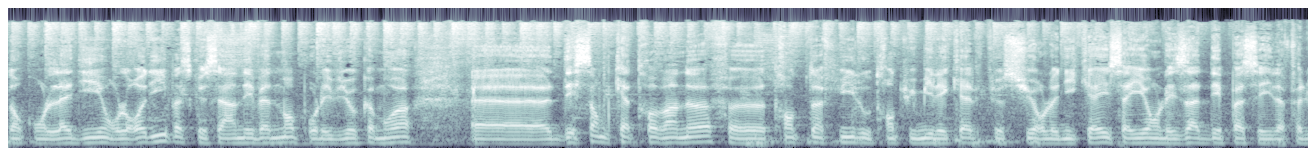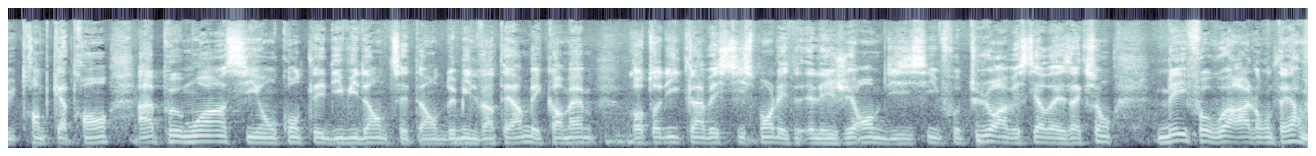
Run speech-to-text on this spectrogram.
Donc on l'a dit, on le redit parce que c'est un événement pour les vieux comme moi. Euh, décembre 89, euh, 39 000 ou 38 000 et quelques sur le Nikkei. Ça y est, on les a dépassés. Il a fallu 34 ans. Un peu moins si on compte les dividendes, c'était en 2021. Mais quand même, quand on dit que l'investissement, les, gérants me disent ici, il faut toujours investir dans les actions, il faut voir à long terme.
